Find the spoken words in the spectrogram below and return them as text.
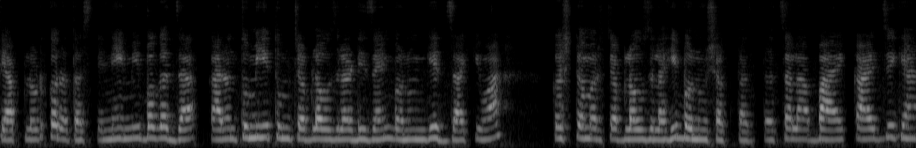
ते अपलोड करत असते. नेहमी बघत जा कारण तुम्हीही तुमच्या ब्लाऊजला डिझाईन बनवून घेत जा किंवा कस्टमरच्या ब्लाऊजलाही बनवू शकतात. तर चला बाय काळजी घ्या.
